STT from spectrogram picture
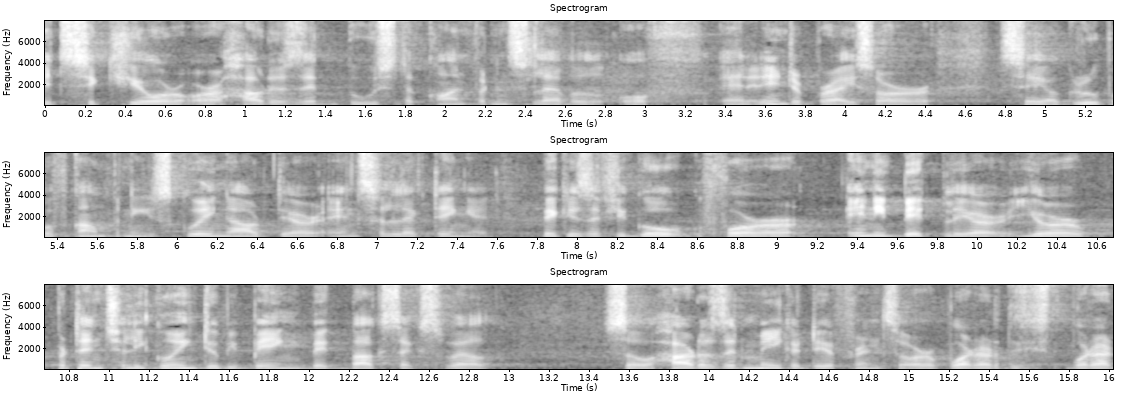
it's secure or how does it boost the confidence level of an enterprise or say a group of companies going out there and selecting it? Because if you go for any big player you're potentially going to be paying big bucks as well. So how does it make a difference or what are these what are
